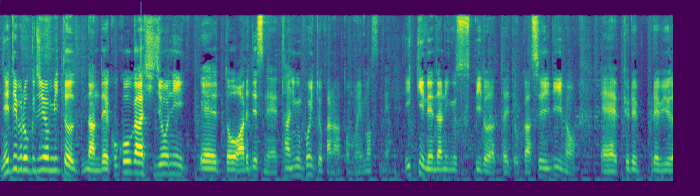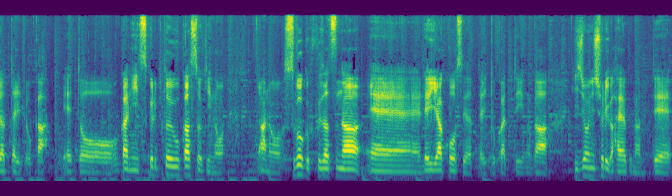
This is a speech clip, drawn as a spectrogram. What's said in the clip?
ネイティブ64ビットなんで、ここが非常に、えーと、あれですね、ターニングポイントかなと思いますね。一気にレンダリングスピードだったりとか、3D の、えー、プレプレビューだったりとか、えーと、他にスクリプトを動かす時のあのすごく複雑な、えー、レイヤー構成だったりとかっていうのが非常に処理が速くなって、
